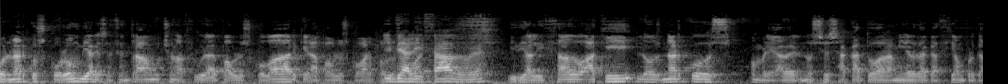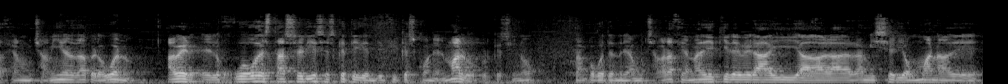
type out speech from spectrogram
con Narcos Colombia, que se centraba mucho en la figura de Pablo Escobar, que era Pablo Escobar... Pablo Escobar. Idealizado, ¿eh? idealizado. Aquí los narcos, hombre, a ver, no se saca toda la mierda que hacían porque hacían mucha mierda, pero bueno, a ver, el juego de estas series es que te identifiques con el malo, porque si no, tampoco tendría mucha gracia. Nadie quiere ver ahí a la, la miseria humana de,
